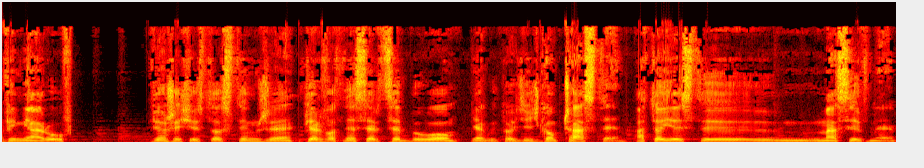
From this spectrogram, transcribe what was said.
wymiarów. Wiąże się to z tym, że pierwotne serce było, jakby powiedzieć, gąbczaste, a to jest masywne.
